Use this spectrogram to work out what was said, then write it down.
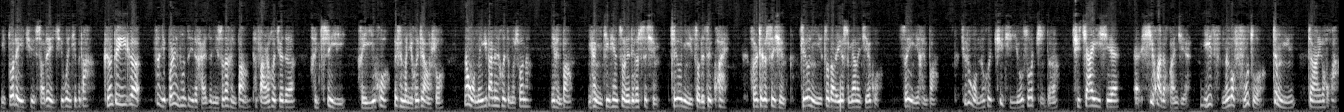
你多这一句少这一句问题不大。可能对于一个自己不认同自己的孩子，你说他很棒，他反而会觉得很质疑、很疑惑，为什么你会这样说？那我们一般人会怎么说呢？你很棒。你看，你今天做的这个事情，只有你做的最快，或者这个事情只有你做到了一个什么样的结果，所以你很棒。就是我们会具体有所指的去加一些呃细化的环节，以此能够辅佐证明这样一个话，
